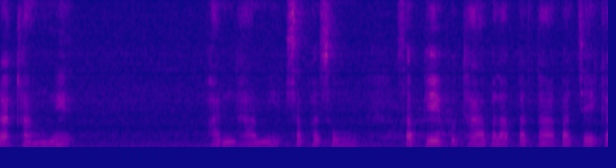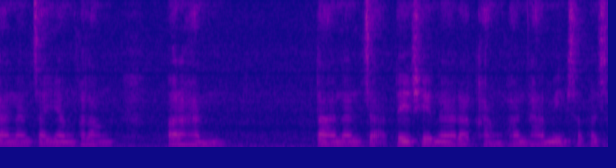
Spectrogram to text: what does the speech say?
รักขังนิพันธามิ สัพพโส สัพเพพุทธาปรปปตตาปัจเจกานันจะยังพลังอรหันตานันจะเตเชนะรักขังพันธามิสัพโส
